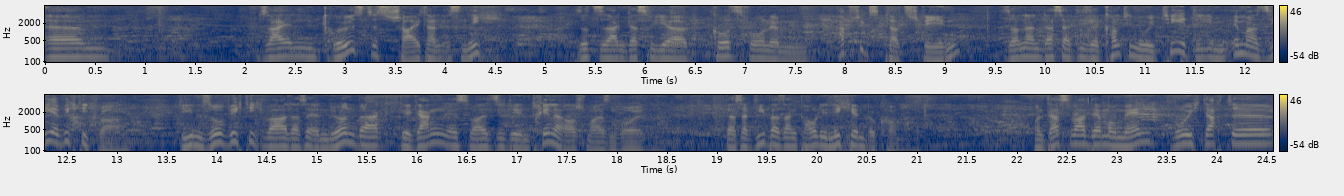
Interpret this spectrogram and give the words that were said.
ähm, sein größtes Scheitern ist nicht sozusagen, dass wir kurz vor einem Abstiegsplatz stehen, sondern dass er diese Kontinuität, die ihm immer sehr wichtig war, die ihm so wichtig war, dass er in Nürnberg gegangen ist, weil sie den Trainer rausschmeißen wollten, dass er die bei St. Pauli nicht hinbekommen hat. Und das war der Moment, wo ich dachte,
